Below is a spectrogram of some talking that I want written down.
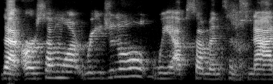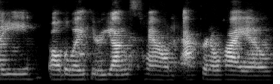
that are somewhat regional. We have some in Cincinnati, all the way through Youngstown, Akron, Ohio,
